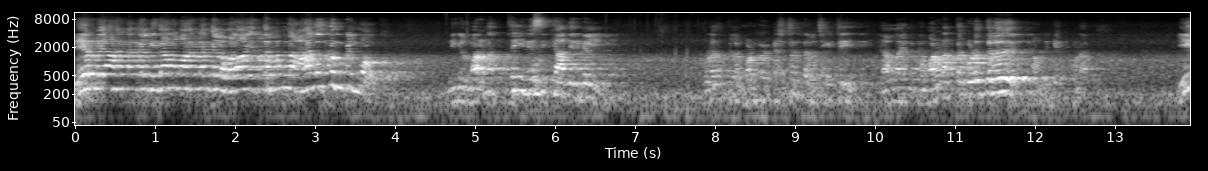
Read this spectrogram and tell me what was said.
நேர்மையாக நாங்கள் நிதானமாக நாங்கள் வலா எத்தமன்ன அஹதுக்கும் பில் நீங்கள் மரணத்தை நேசிக்காதீர்கள். உலகத்துல படுற கஷ்டத்தை வச்சுக்கிட்டு யாரா எனக்கு மரணத்தை கொடுத்துரு அப்படி கேட்கக்கூடாது. ஈ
